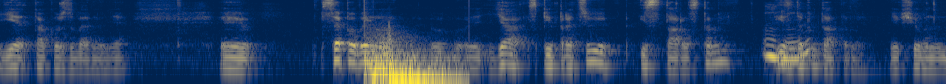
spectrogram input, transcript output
є також звернення. Е, все повинно. Я співпрацюю із старостами і з депутатами, якщо вони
